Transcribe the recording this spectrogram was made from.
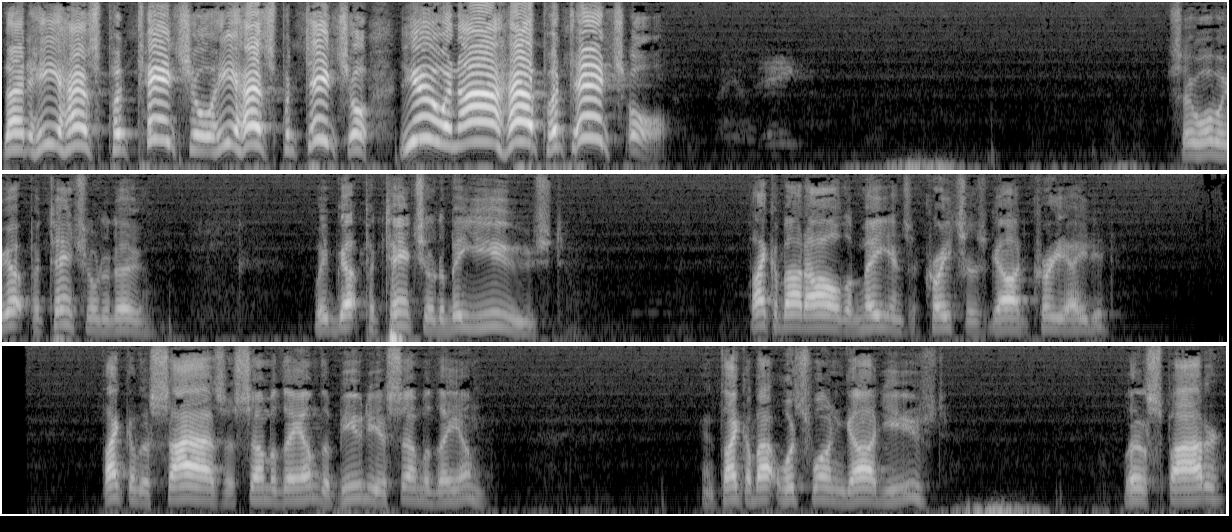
that he has potential. He has potential. You and I have potential. So, what we got potential to do? We've got potential to be used. Think about all the millions of creatures God created. Think of the size of some of them, the beauty of some of them. And think about which one God used. Little spider.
